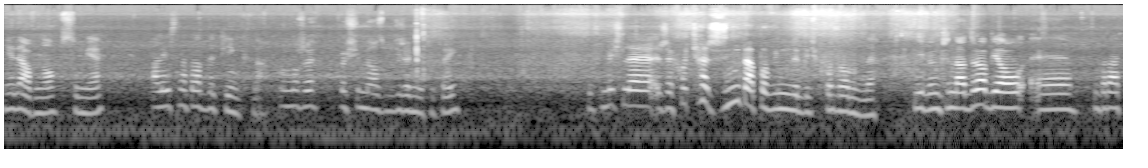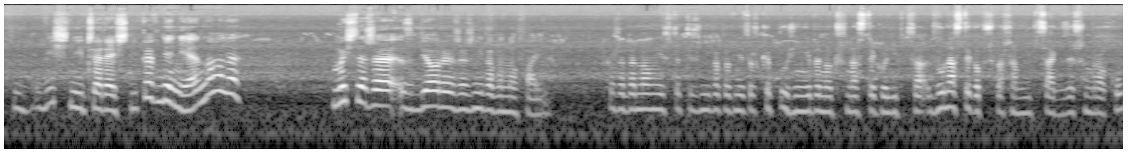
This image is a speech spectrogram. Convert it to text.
niedawno w sumie, ale jest naprawdę piękna. No może prosimy o zbliżenie tutaj. Więc myślę, że chociaż żniwa powinny być porządne. Nie wiem, czy nadrobią e, braki wiśni i czereśni. Pewnie nie, no ale myślę, że zbiory, że żniwa będą fajne. Tylko, że będą niestety żniwa pewnie troszkę później. Nie będą 13 lipca, 12, przepraszam, lipca jak w zeszłym roku.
